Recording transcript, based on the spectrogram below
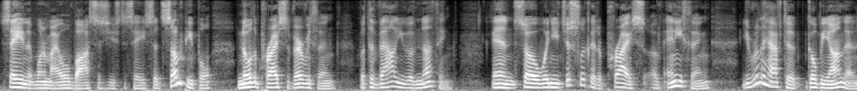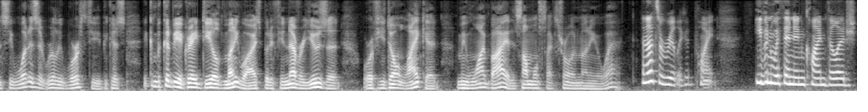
saying that one of my old bosses used to say. He said, Some people know the price of everything, but the value of nothing. And so when you just look at a price of anything, you really have to go beyond that and see what is it really worth to you because it, can, it could be a great deal of money wise, but if you never use it or if you don't like it, I mean, why buy it? It's almost like throwing money away. And that's a really good point. Even within Incline Village,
